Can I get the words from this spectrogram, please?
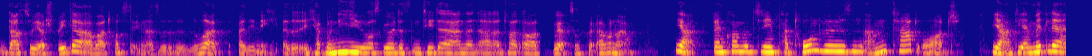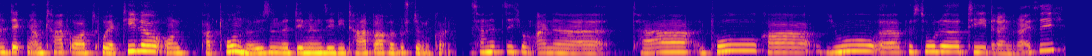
dazu ja später, aber trotzdem, also so was, weiß ich nicht. Also ich habe noch nie was gehört, dass ein Täter an seinen Tatort wieder zurückkehrt, aber naja. Ja, dann kommen wir zu den Patronenhülsen am Tatort. Ja, die Ermittler entdecken am Tatort Projektile und Patronenhülsen, mit denen sie die Tatwaffe bestimmen können. Es handelt sich um eine Tokayu-Pistole T33,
